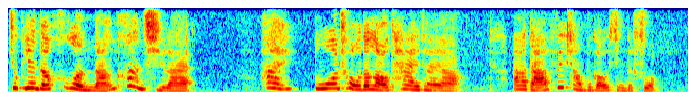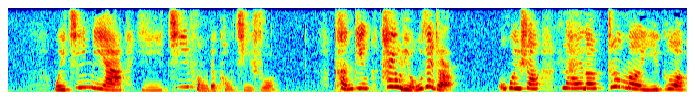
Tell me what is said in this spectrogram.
就变得很难看起来。唉，多丑的老太太呀！阿达非常不高兴地说。维吉尼亚以讥讽的口气说：“肯定她要留在这儿。”舞会上来了这么一个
